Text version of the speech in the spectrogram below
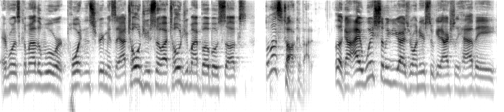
everyone's coming out of the woodwork pointing and screaming and say, I told you so, I told you Mike Bobo sucks. But let's talk about it. Look, I wish some of you guys were on here so we could actually have a,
